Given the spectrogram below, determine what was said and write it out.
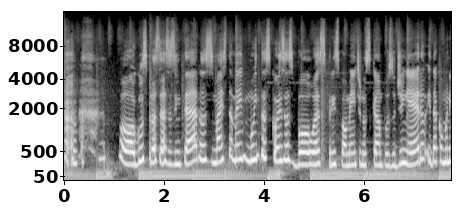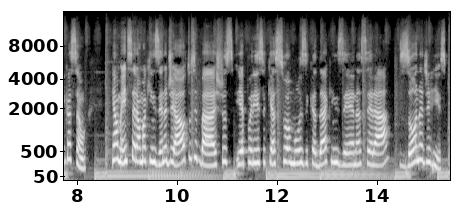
Bom, alguns processos internos, mas também muitas coisas boas, principalmente nos campos do dinheiro e da comunicação. Realmente será uma quinzena de altos e baixos, e é por isso que a sua música da quinzena será Zona de Risco.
